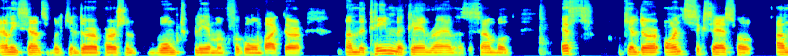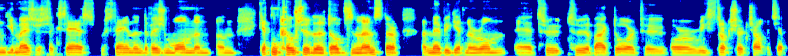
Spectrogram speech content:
any sensible Kildare person won't blame him for going back there. And the team that Glenn Ryan has assembled, if Kildare aren't successful and you measure success with staying in Division One and, and getting closer to the Dubs and Leinster, and maybe getting a run uh, through through a back door to or a restructured championship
